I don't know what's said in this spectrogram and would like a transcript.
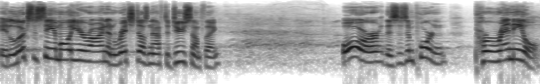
it looks the same all year round and Rich doesn't have to do something. Or, this is important, perennial.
